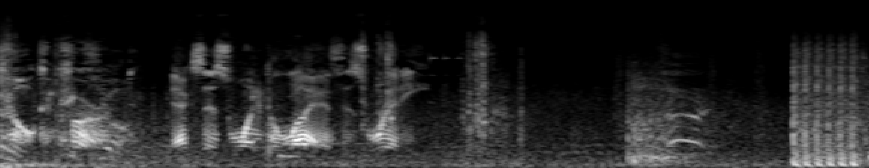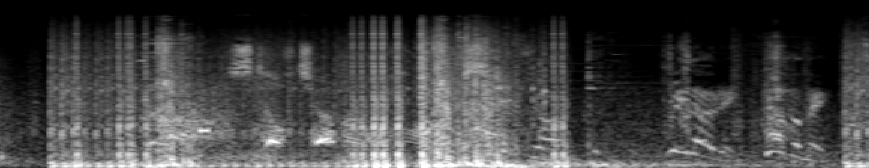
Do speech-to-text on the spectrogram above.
Kill confirmed. XS-1 Goliath is ready. Stealth chopper awaiting orders. Reloading! Cover me!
